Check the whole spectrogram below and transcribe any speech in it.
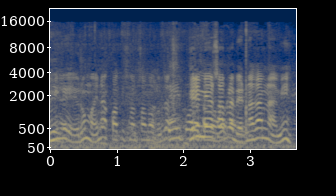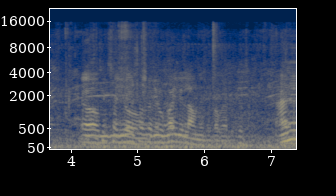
हामीले हेरौँ होइन कति सम्म हुन्छ। फेरि मेयर साहबलाई भेट्न जाऊँ न हामी। यो कहिले लाउने त तपाईँहरूले हामी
